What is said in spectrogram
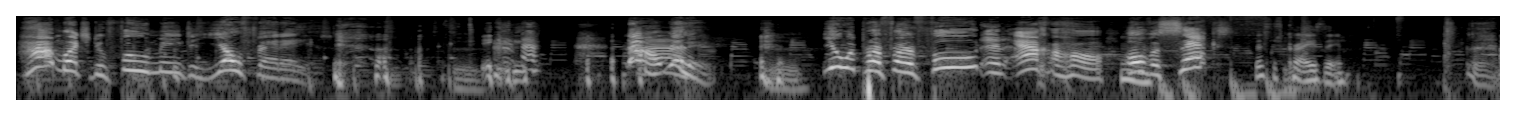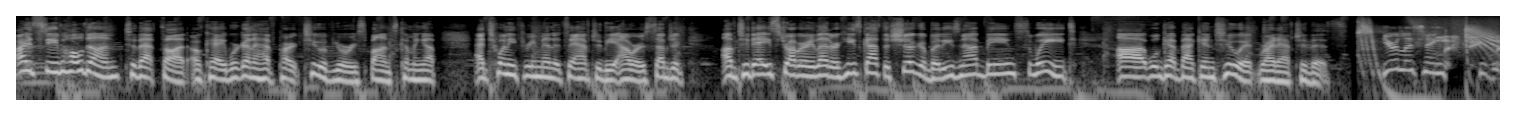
How much do food mean to your fat ass? No, really. You would prefer food and alcohol over sex? This is crazy. All right, Steve, hold on to that thought. Okay, we're going to have part two of your response coming up at 23 minutes after the hour. Subject of today's strawberry letter. He's got the sugar, but he's not being sweet. Uh, we'll get back into it right after this. You're listening to the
